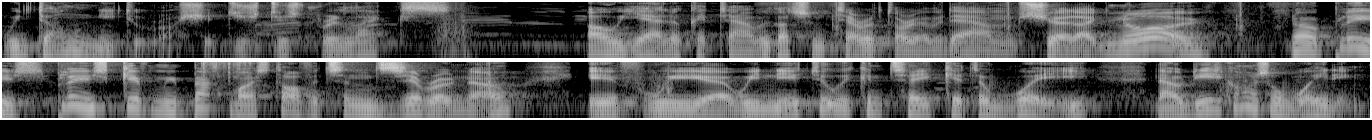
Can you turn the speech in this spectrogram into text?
We don't need to rush it. Just, just relax. Oh yeah, look at that. We got some territory over there. I'm sure like, no, no, please, please give me back my stuff. It's in zero now. If we uh, we need to, we can take it away. Now, these guys are waiting.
